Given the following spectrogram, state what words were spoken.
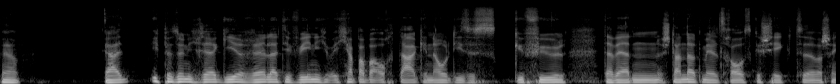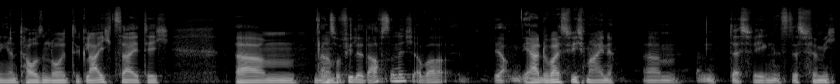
Ja. Ja, ich persönlich reagiere relativ wenig. Ich habe aber auch da genau dieses Gefühl, da werden Standardmails rausgeschickt, äh, wahrscheinlich an 1000 Leute gleichzeitig. Ähm, Ganz so viele darfst du nicht, aber ja. Ja, du weißt, wie ich meine. Ähm, deswegen ist das für mich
